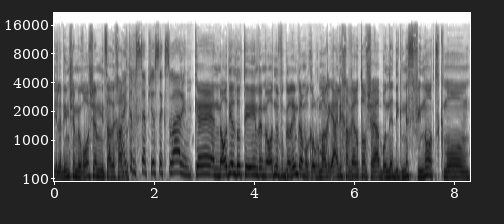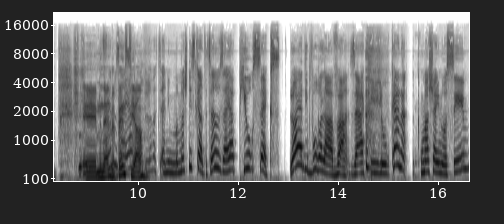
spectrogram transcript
ילדים שמראש הם מצד אחד... הייתם ספיוסקסואלים. כן, מאוד ילדותיים ומאוד מבוגרים, כלומר, כלומר, היה לי חבר טוב שהיה בונה דגמי ספינות, כמו אה, מנהל בפנסיה. היה- לא, אני ממש נזכרת, אצלנו זה היה פיור סקס. לא היה דיבור על אהבה, זה היה כאילו, כן, מה שהיינו עושים,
